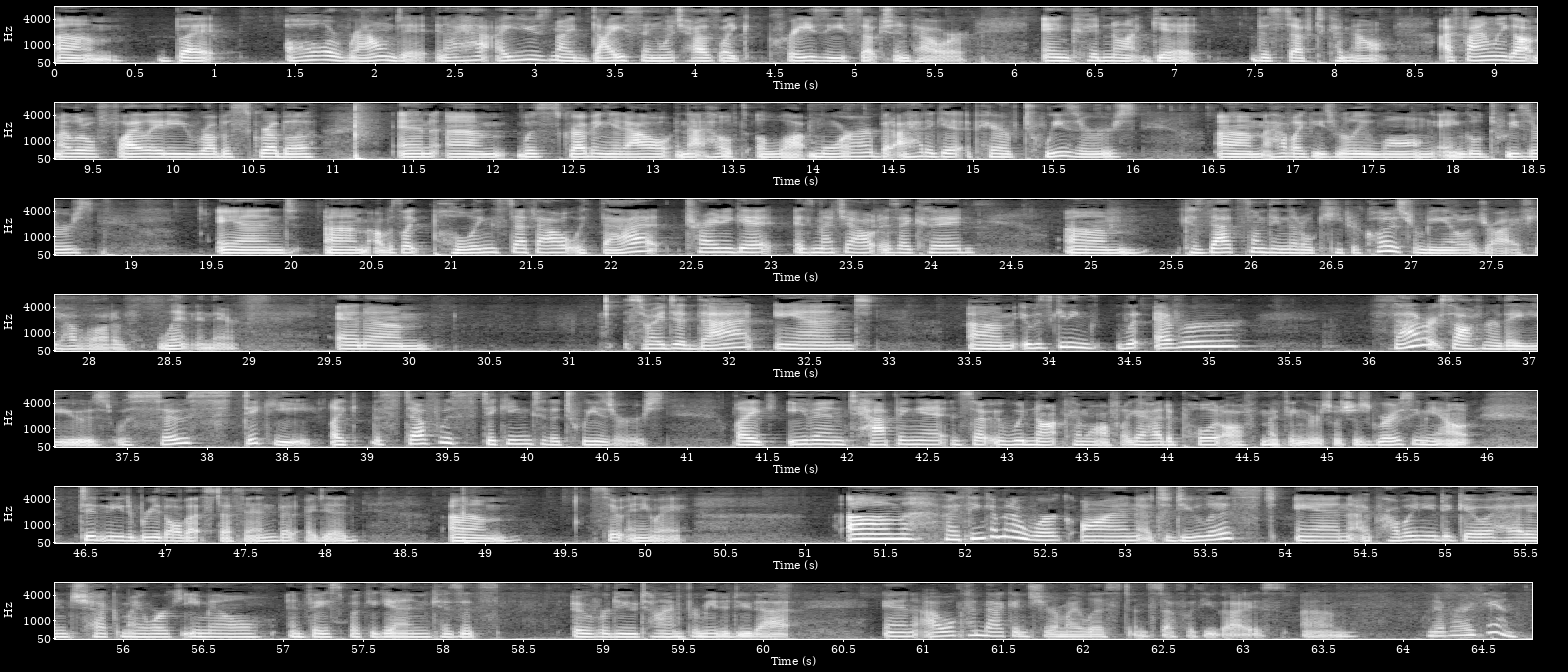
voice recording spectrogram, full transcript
um, but all around it. And I ha- I used my Dyson, which has like crazy suction power, and could not get the stuff to come out. I finally got my little Fly Lady Rubba Scrubba and um, was scrubbing it out, and that helped a lot more. But I had to get a pair of tweezers. Um, I have like these really long angled tweezers, and um, I was like pulling stuff out with that, trying to get as much out as I could, because um, that's something that'll keep your clothes from being able to dry if you have a lot of lint in there. And um, so I did that, and um, it was getting whatever fabric softener they used was so sticky. Like the stuff was sticking to the tweezers. Like even tapping it and so it would not come off. Like I had to pull it off my fingers, which was grossing me out. Didn't need to breathe all that stuff in, but I did. Um so anyway, um, I think I'm going to work on a to do list, and I probably need to go ahead and check my work email and Facebook again because it's overdue time for me to do that. And I will come back and share my list and stuff with you guys um, whenever I can.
